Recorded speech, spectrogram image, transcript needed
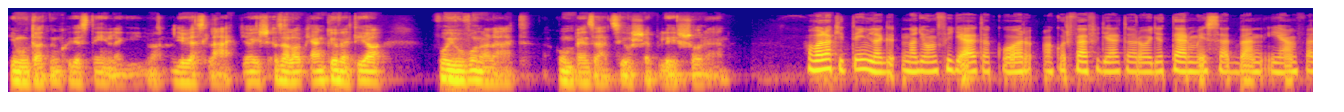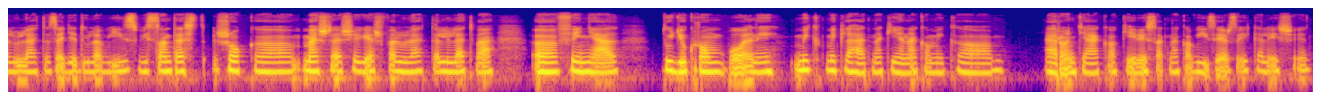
kimutatnunk, hogy ez tényleg így van, hogy ő ezt látja, és ez alapján követi a folyó vonalát a kompenzációs repülés során. Ha valaki tényleg nagyon figyelt, akkor, akkor felfigyelt arra, hogy a természetben ilyen felület az egyedül a víz, viszont ezt sok uh, mesterséges felülettel, illetve uh, fényjel tudjuk rombolni. mik, mik lehetnek ilyenek, amik a, elrontják a kérészeknek a vízérzékelését?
